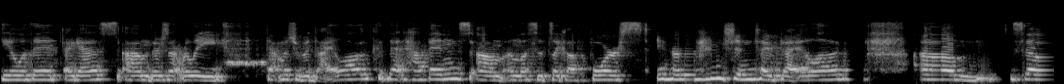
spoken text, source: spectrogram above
deal with it. I guess um, there's not really that much of a dialogue that happens um, unless it's like a forced intervention type dialogue. Um, so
